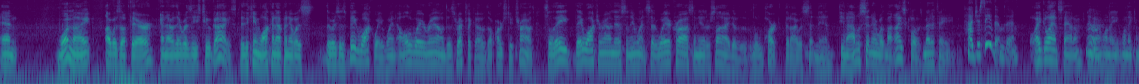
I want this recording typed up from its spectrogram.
And one night I was up there, and I, there was these two guys. They, they came walking up, and it was there was this big walkway went all the way around this replica of the Arch de Triomphe. So they they walked around this, and they went and sat way across on the other side of the little park that I was sitting in. You know, I was sitting there with my eyes closed, meditating. How'd you see them then? I glanced at them, you Oh. know, when they when they came,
